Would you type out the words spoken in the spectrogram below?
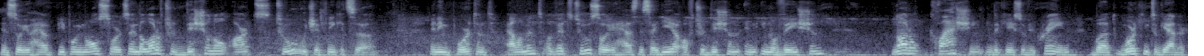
And so you have people in all sorts and a lot of traditional arts too which i think it's a an important element of it too. So it has this idea of tradition and innovation not clashing in the case of ukraine but working together.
